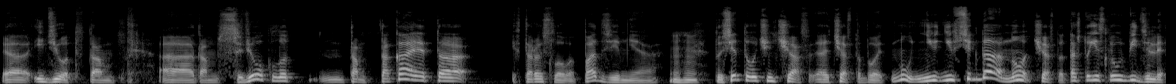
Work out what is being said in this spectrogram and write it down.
э, идет, там, э, там свекла, там такая-то и второе слово подземняя. Угу. То есть это очень часто, э, часто бывает. Ну, не, не всегда, но часто. Так что если увидели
